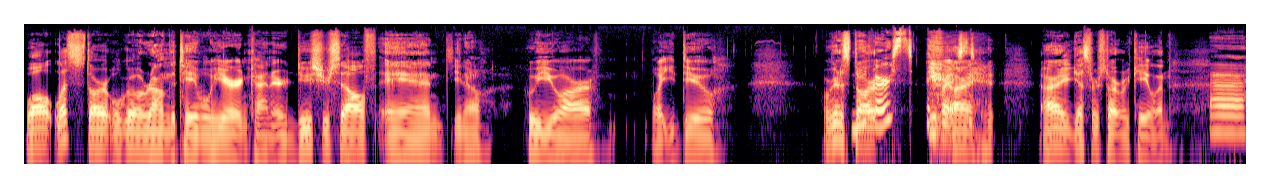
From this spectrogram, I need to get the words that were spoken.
Well, let's start. We'll go around the table here and kind of introduce yourself and you know who you are, what you do. We're gonna start me start first. You first. All right, all right. I guess we're starting with Caitlin. Uh,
